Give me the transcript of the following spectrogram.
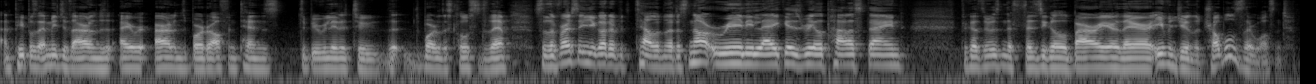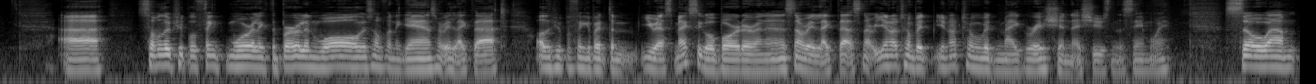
and people's image of Ireland Ireland's border often tends to be related to the, the border that's closest to them. So the first thing you got to tell them that it's not really like Israel Palestine, because there isn't a physical barrier there. Even during the Troubles, there wasn't. Uh, some other people think more like the Berlin Wall or something. Again, it's not really like that. Other people think about the U.S. Mexico border, and it's not really like that. It's not. You're not talking about. You're not talking about migration issues in the same way. So um,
